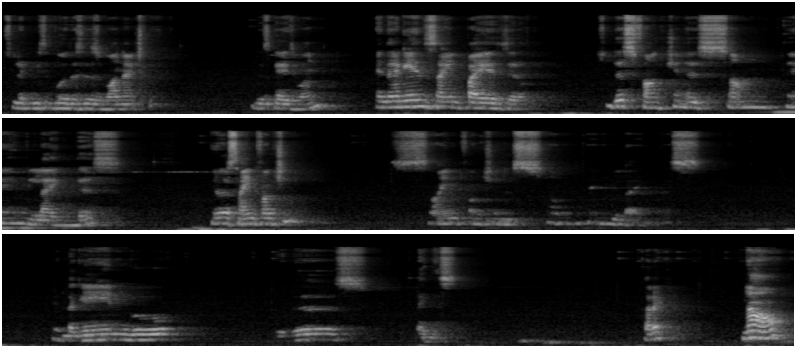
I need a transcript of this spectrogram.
so let me suppose this is 1 actually. This guy is 1 and then again sine pi is 0 so this function is something like this. You know the sine function? Sine function is something like this. It will again go to this like this. Correct now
